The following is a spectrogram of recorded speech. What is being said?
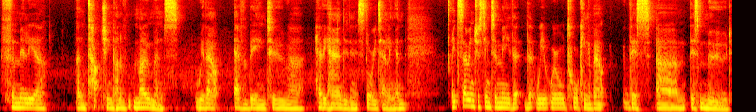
familiar and touching kind of moments without ever being too uh, heavy-handed in its storytelling, and it's so interesting to me that that we we're all talking about this um, this mood,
